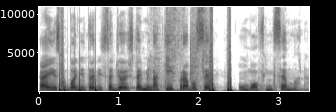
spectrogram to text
É isso. O Band Entrevista de hoje termina aqui. Para você, um bom fim de semana.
